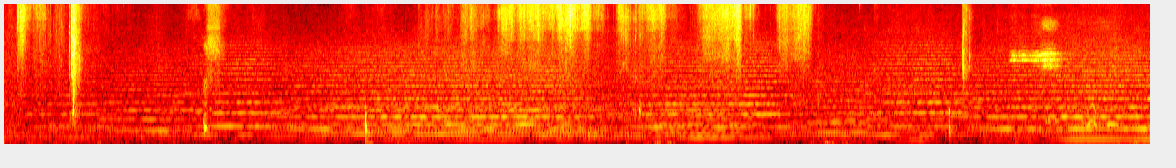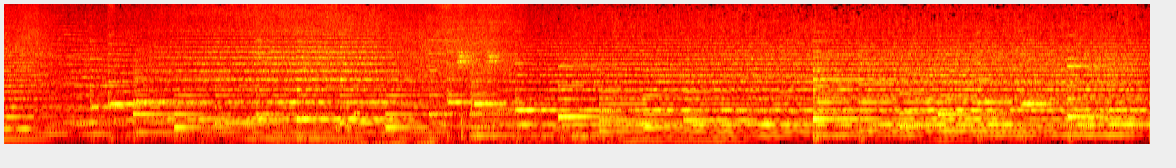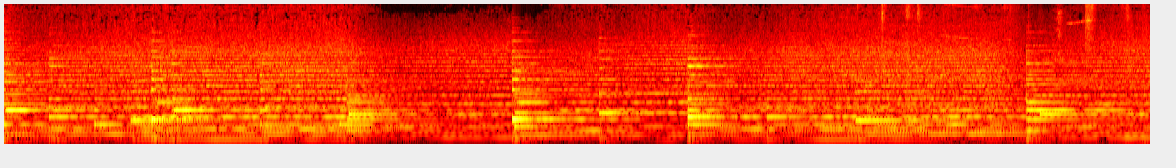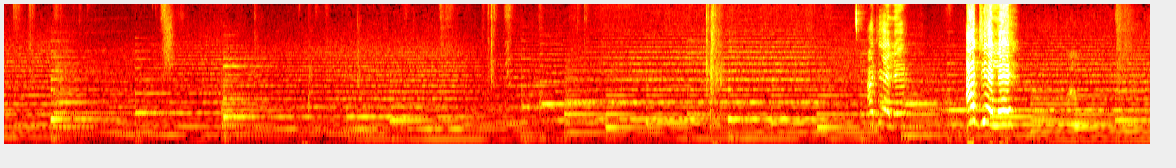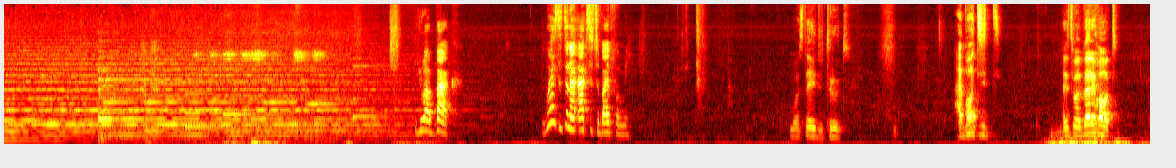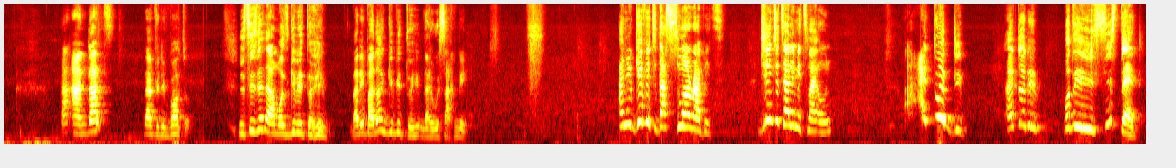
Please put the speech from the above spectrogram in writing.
Adéẹlé. You are back. Where's the thing I asked you to buy for me? Must tell you the truth. I bought it. And it was very hot. And that, that be the bottle. You see, said I must give it to him. That if I don't give it to him, that he will sack me. And you gave it to that small rabbit. Didn't you tell him it's my own? I told him. I told him. But he insisted.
